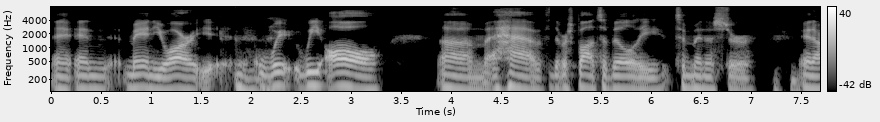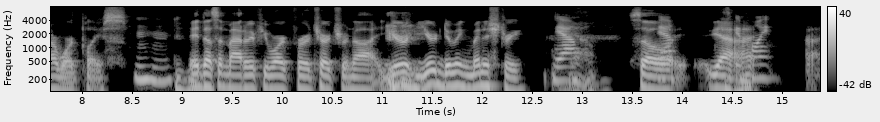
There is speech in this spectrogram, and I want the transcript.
And, and man, you are. We we all um, have the responsibility to minister Mhm. in our workplace. Mm-hmm. Mhm. It doesn't matter if you work for a church or not. You're you're doing ministry. Yeah. So Yeah. yeah, That's a good I, point. I,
